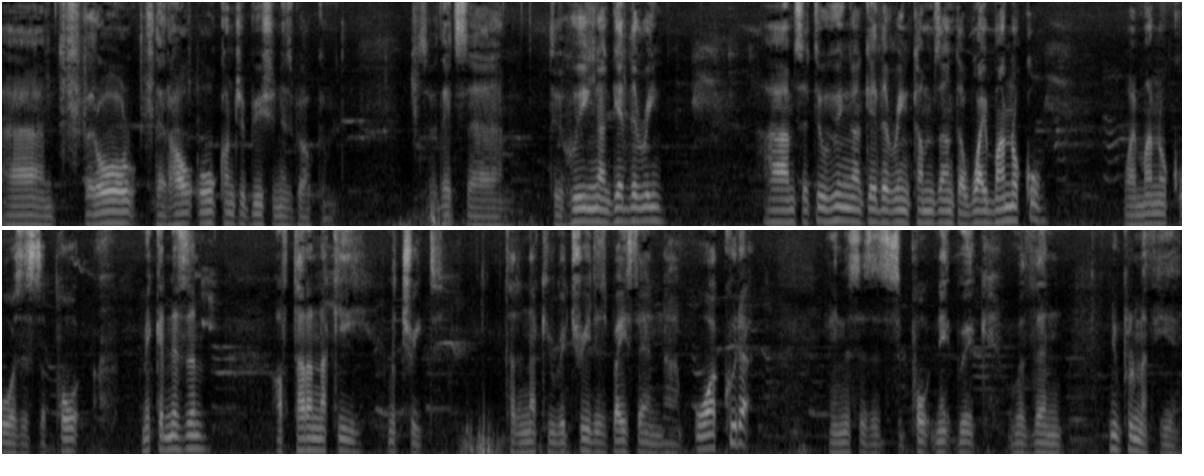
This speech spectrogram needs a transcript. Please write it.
Um, but all that whole all contribution is welcomed. So that's uh, Te Huinga Gathering. Um, so Te Huinga Gathering comes under Waimanoko. Waimanoko is a support mechanism of Taranaki Retreat. Taranaki Retreat is based in uh, Oakura, and this is a support network within New Plymouth here.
